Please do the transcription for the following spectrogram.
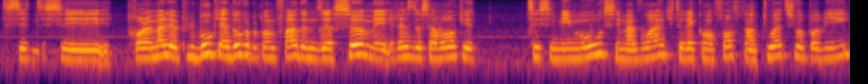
c'est- probablement le plus beau cadeau qu'on peut pas me faire de me dire ça, mais reste de savoir que c'est mes mots, c'est ma voix qui te réconforte quand toi tu vas pas bien.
